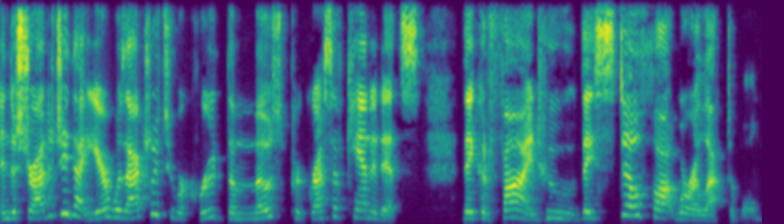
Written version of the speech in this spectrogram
And the strategy that year was actually to recruit the most progressive candidates they could find who they still thought were electable.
